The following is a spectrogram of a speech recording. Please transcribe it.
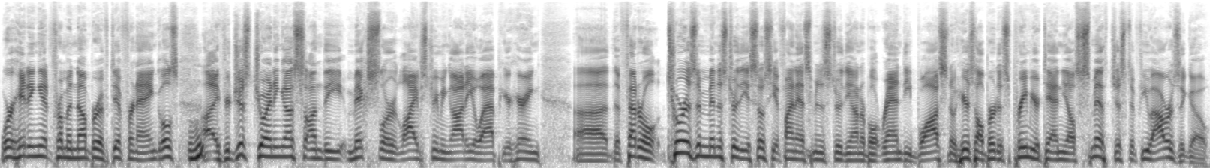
we're hitting it from a number of different angles. Mm-hmm. Uh, if you're just joining us on the Mixlr live streaming audio app, you're hearing uh, the federal tourism minister, the associate finance minister, the Honorable Randy Boissonnault. Here's Alberta's Premier Danielle Smith just a few hours ago.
